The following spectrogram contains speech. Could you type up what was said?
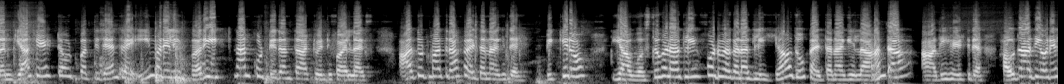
ನನ್ಗೆ ಯಾಕೆ ಡೌಟ್ ಬರ್ತಿದೆ ಅಂದ್ರೆ ಈ ಮನೇಲಿ ಬರೀ ನಾನ್ ಕೊಟ್ಟಿದಂತ ಟ್ವೆಂಟಿ ಫೈವ್ ಲ್ಯಾಕ್ಸ್ ಆ ದುಡ್ಡು ಮಾತ್ರ ಕಳ್ತನ ಆಗಿದೆ ಬಿಕ್ಕಿರೋ ಯಾವ ವಸ್ತುಗಳಾಗ್ಲಿ ಫೋಟೋಗಳಾಗ್ಲಿ ಯಾವ್ದು ಕಳ್ತನ ಆಗಿಲ್ಲ ಅಂತ ಆದಿ ಹೇಳ್ತಿದೆ. ಹೌದಾ ಆದಿ ಅವರೇ,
